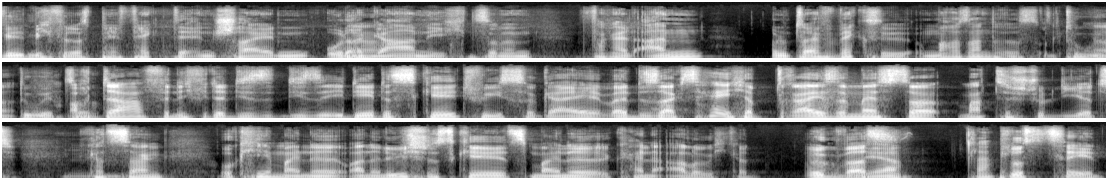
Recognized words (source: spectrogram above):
will mich für das Perfekte entscheiden oder Ja. gar nicht, sondern fang halt an und im Zweifel wechsel und mach was anderes und tu, Ja. do it so. Auch da finde ich wieder diese, diese Idee des Skilltrees so geil, weil du sagst, hey, ich habe drei Semester Mathe studiert. Du Mhm. kannst sagen, okay, meine analytischen Skills, meine, keine Ahnung, ich kann irgendwas, Ja, plus 10.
